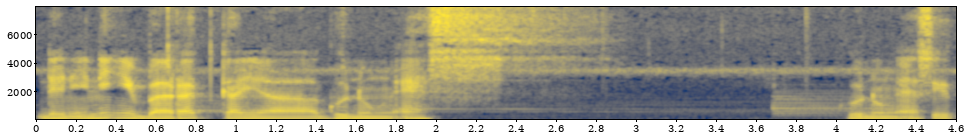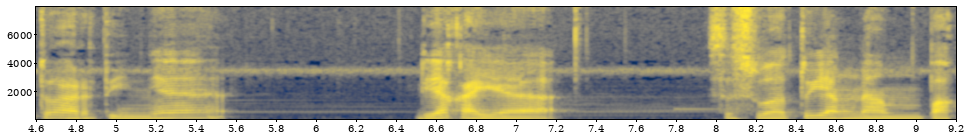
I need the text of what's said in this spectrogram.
dan ini ibarat kayak gunung es gunung es itu artinya dia kayak sesuatu yang nampak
